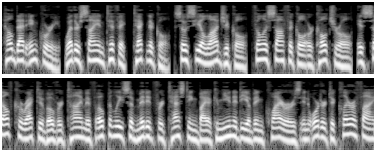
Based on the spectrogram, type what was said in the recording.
held that inquiry, whether scientific, technical, sociological, philosophical or cultural, is self-corrective over time if openly submitted for testing by a community of inquirers in order to clarify,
